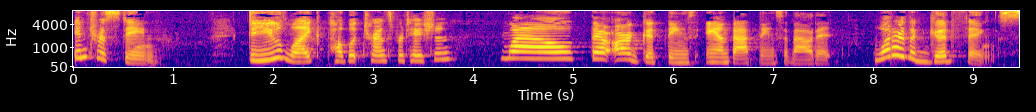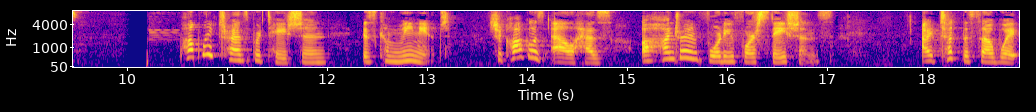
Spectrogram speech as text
Interesting. Do you like public transportation? Well, there are good things and bad things about it. What are the good things? Public transportation is convenient. Chicago's L has 144 stations. I took the subway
